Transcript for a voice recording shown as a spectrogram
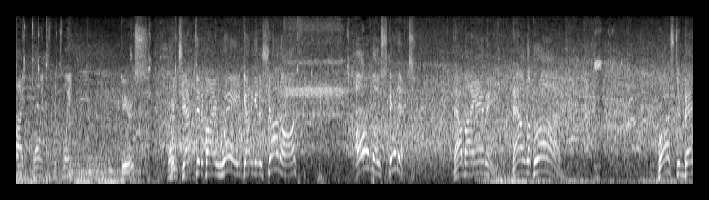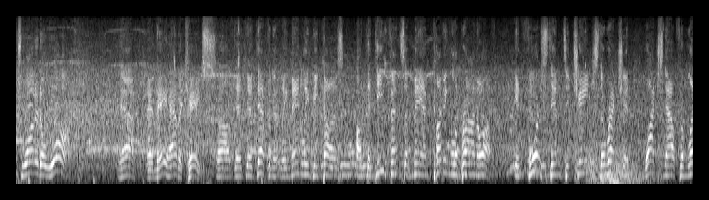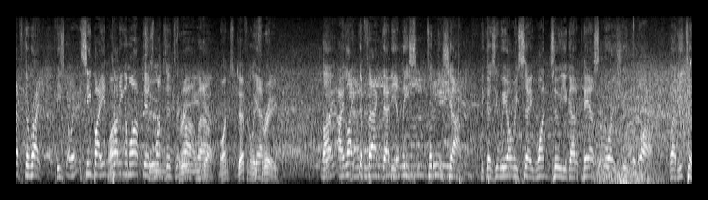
five points between. Pierce rejected by Wade. Got to get a shot off. Almost hit it. Now Miami. Now LeBron. Boston bench wanted a walk. Yeah. And they have a case. Well, they're, they're definitely, mainly because of the defensive man cutting LeBron off. It forced him to change direction. Watch now from left to right. He's going. See by him One, cutting him off. There's two, one, two, three. Oh, well. Yeah, one's definitely Yeah. three. I, I like the fact that he at least took the shot because we always say one, two, you got to pass or shoot the ball. But he took.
